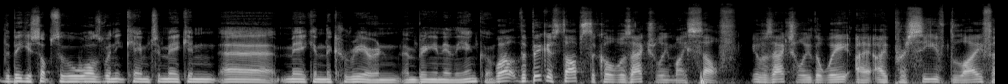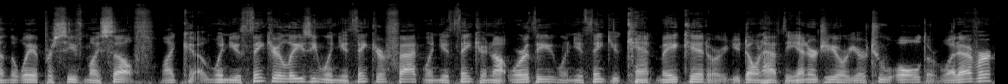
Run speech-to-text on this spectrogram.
the biggest obstacle was when it came to making uh, making the career and, and bringing in the income? Well, the biggest obstacle was actually myself. It was actually the way I, I perceived life and the way I perceived myself. Like uh, when you think you're lazy, when you think you're fat, when you think you're not worthy, when you think you can't make it or you don't have the energy or you're too old or whatever,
